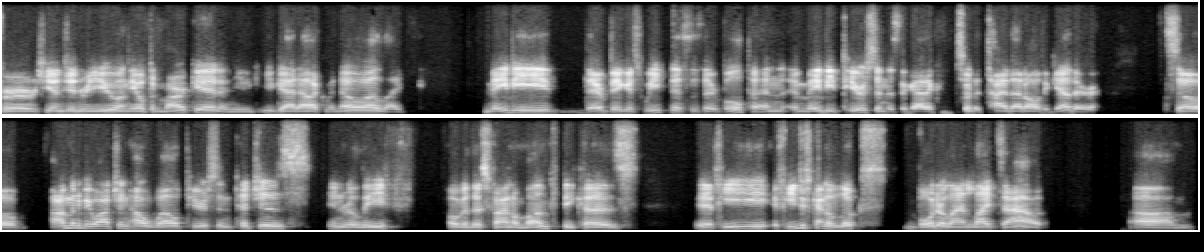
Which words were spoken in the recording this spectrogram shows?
for Hyunjin Ryu on the open market, and you you got Alek Manoah Like maybe their biggest weakness is their bullpen, and maybe Pearson is the guy that could sort of tie that all together. So I'm going to be watching how well Pearson pitches in relief over this final month because if he if he just kind of looks borderline lights out, um,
